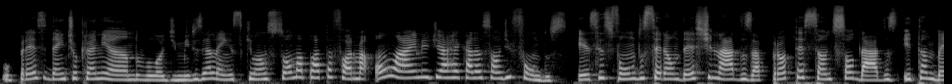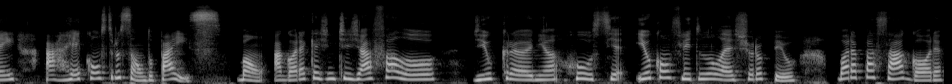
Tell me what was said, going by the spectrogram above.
o presidente ucraniano Volodymyr Zelensky lançou uma plataforma online de arrecadação de fundos. Esses fundos serão destinados à proteção de soldados e também à reconstrução do país. Bom, agora que a gente já falou de Ucrânia, Rússia e o conflito no leste europeu, bora passar agora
